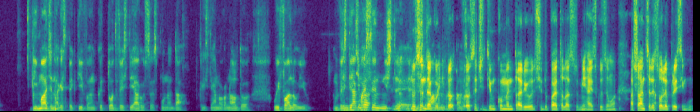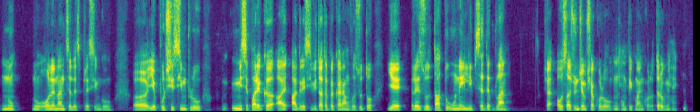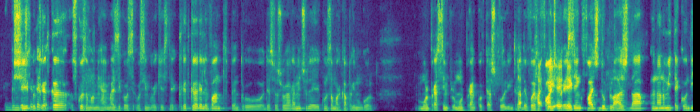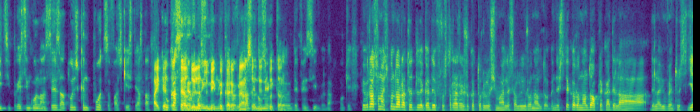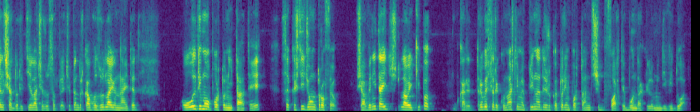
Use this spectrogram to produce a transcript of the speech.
imaginea respectivă încât tot vestiarul să spună da, Cristiano Ronaldo, we follow you. În vestiar mai sunt niște. Nu, nu niște sunt de acord. Vreau, vreau să citim comentariul și după aia te las, Mihai, scuză-mă. Așa a înțeles Ole pressing Nu, nu, Ole n-a înțeles pressing-ul. Uh, e pur și simplu mi se pare că agresivitatea pe care am văzut-o e rezultatul unei lipse de plan. Și o să ajungem și acolo, un pic mai încolo. Te rog, Mihai. Și cred că, scuză-mă, Mihai, mai zic o, o singură chestie. Cred că relevant pentru desfășurarea meciului e cum s-a marcat primul gol mult prea simplu, mult prea în curtea școlii. Da. Într-adevăr, da, faci e, pressing, e, faci dublaj, dar în anumite condiții. Pressing-ul lansezi atunci când poți să faci chestia asta. Hai că nu ca să e al doilea subiect pe care vreau să-l discutăm. Defensivă. Da, okay. Eu vreau să mai spun doar atât legat de frustrarea jucătorilor și mai ales a lui Ronaldo. Gândește-te că Ronaldo a plecat de la, de la Juventus, el și-a dorit, el a cerut să plece, pentru că a văzut la United o ultimă oportunitate să câștige un trofeu. Și a venit aici la o echipă care trebuie să recunoaștem e plină de jucători importanți și foarte buni dacă îi luăm individual.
